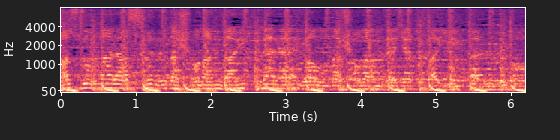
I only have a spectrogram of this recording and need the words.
Mazlumlara sırdaş olan gariplere Yoldaş olan Recep Tayyip Erdoğan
